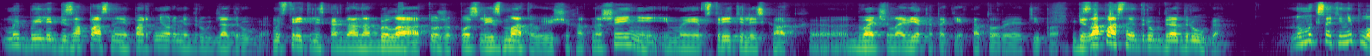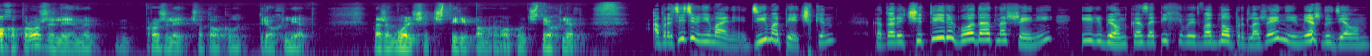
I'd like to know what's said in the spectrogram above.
мы были безопасными партнерами друг для друга. Мы встретились, когда она была тоже после изматывающих отношений, и мы встретились как э, два человека таких, которые типа безопасны друг для друга. Ну, мы, кстати, неплохо прожили. Мы прожили что-то около трех лет. Даже больше, четыре, по-моему, около четырех лет. Обратите внимание, Дима Печкин, который четыре года отношений и ребенка запихивает в одно предложение между делом.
